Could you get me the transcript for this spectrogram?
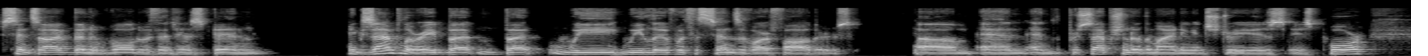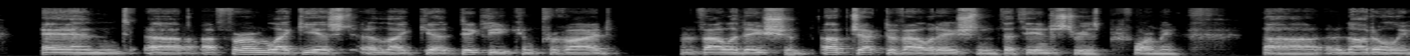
since I've been involved with it, has been exemplary, but but we we live with the sins of our fathers. Um, and and the perception of the mining industry is poor, and uh, a firm like like uh, Digbee can provide validation, objective validation, that the industry is performing uh, not only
